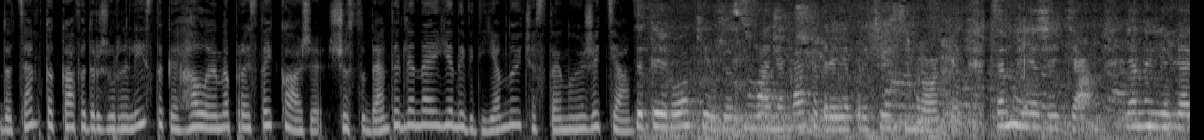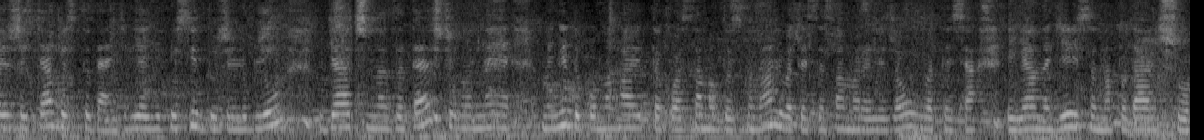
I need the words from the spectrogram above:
Доцентка кафедри журналістики Галина Пристай каже, що студенти для неї є невід'ємною частиною життя. 10 років заснування кафедри я працюю 7 років. Це моє життя. Я не уявляю життя без студентів. Я їх усіх дуже люблю. Вдячна за те, що вони мені допомагають також самовдосконалюватися, самореалізовуватися. І я надіюся на подальшу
